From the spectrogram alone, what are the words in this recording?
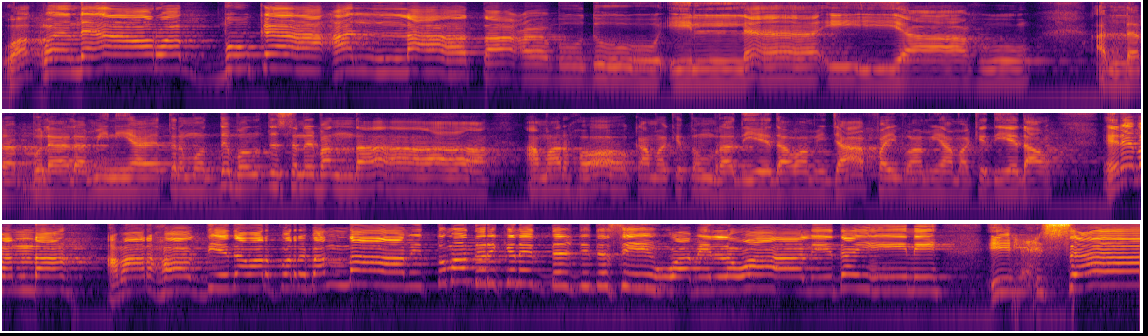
وقضى ربك ألا تعبدوا إلا إياه আল্লাহ রাব্বুল আলামিন এই আয়াতের মধ্যে বলতেছেন "এ বান্দা আমার হক আমাকে তোমরা দিয়ে দাও আমি যা পাইবো আমি আমাকে দিয়ে দাও এরে বান্দা আমার হক দিয়ে দেওয়ার পরে বান্দা আমি তোমাদেরকে নির্দেশ দিতেছি ওয়াবিল ওয়ালিদাইনি ইহসানা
